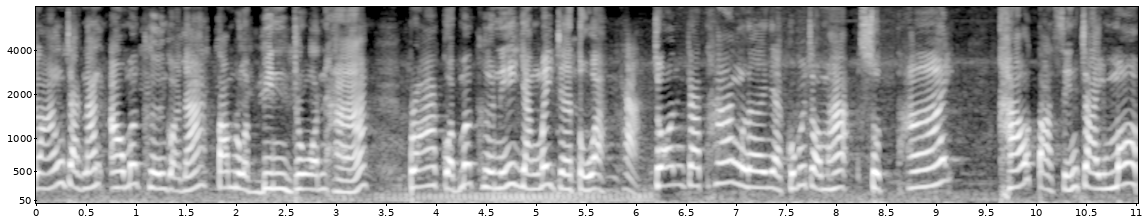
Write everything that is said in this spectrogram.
หลังจากนั้นเอาเมื่อคืนก่อนนะตำรวจบินโดรนหา ปรากฏเมื่อคืนนี้ยังไม่เจอตัว ค่ะจนกระทั่งเลยเนี่ยคุณผู้ชมฮะ สุดท้ายเขาตัดสินใจมอบ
